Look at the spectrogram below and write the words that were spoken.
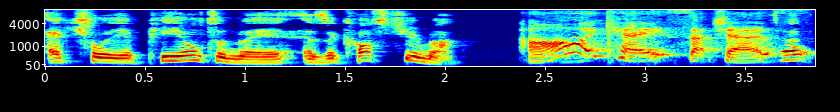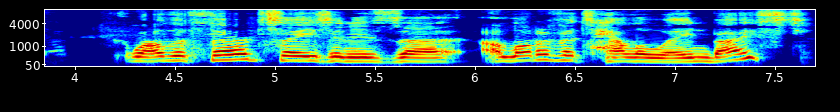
actually appeal to me as a costumer. Oh, okay. Such as? Uh, Well, the third season is uh, a lot of it's Halloween based.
